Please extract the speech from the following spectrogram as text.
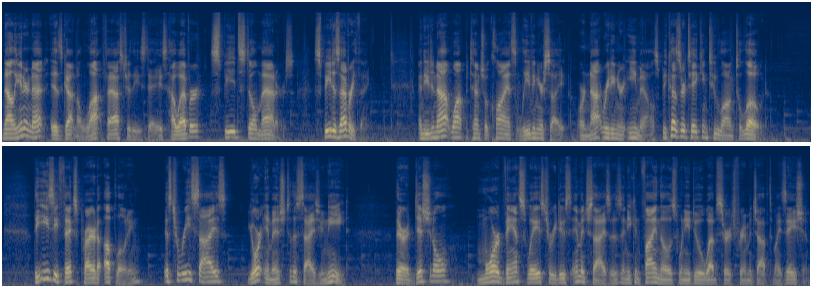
Now, the internet has gotten a lot faster these days. However, speed still matters. Speed is everything. And you do not want potential clients leaving your site or not reading your emails because they're taking too long to load. The easy fix prior to uploading is to resize your image to the size you need. There are additional more advanced ways to reduce image sizes, and you can find those when you do a web search for image optimization.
